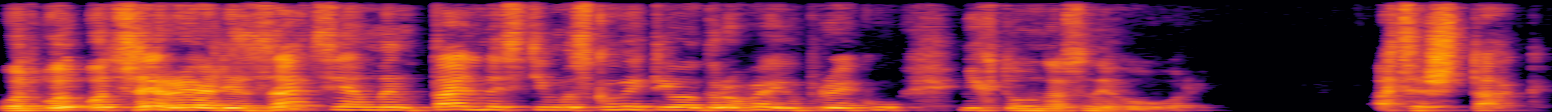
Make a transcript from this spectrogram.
от, от, оце реалізація ментальності московитів Андрогаю, про яку ніхто у нас не говорить. А це ж так.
